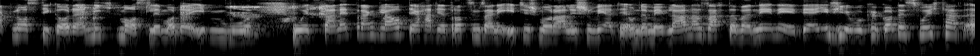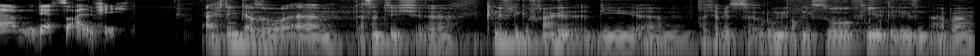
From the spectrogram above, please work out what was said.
Agnostiker oder Nicht-Moslem oder eben wo, wo jetzt da nicht dran glaubt, der hat ja trotzdem seine ethisch-moralischen Werte. Und der Mevlana sagt aber, nee, nee, derjenige, wo keine Gottesfurcht hat, ähm, der ist zu allem fähig. Ja, ich denke, also ähm, das ist natürlich äh, knifflige Frage, die, ähm, also ich habe jetzt Rumi auch nicht so viel gelesen, aber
